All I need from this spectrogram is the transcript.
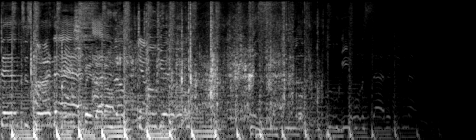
dance is at.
